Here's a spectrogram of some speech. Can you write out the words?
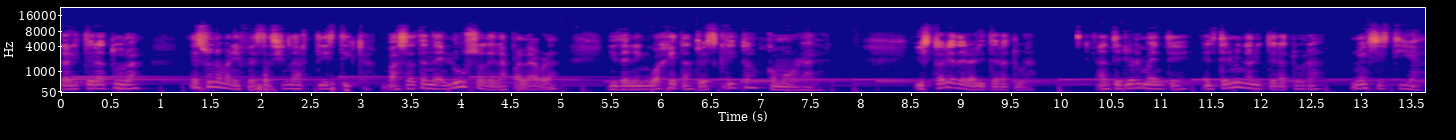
La literatura es una manifestación artística basada en el uso de la palabra y del lenguaje tanto escrito como oral. Historia de la literatura. Anteriormente, el término literatura no existía.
